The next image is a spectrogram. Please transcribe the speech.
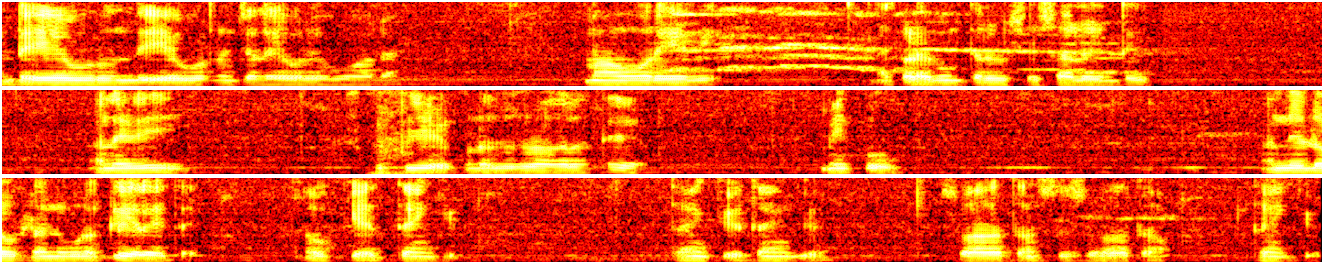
అంటే ఏ ఊరు ఉంది ఏ ఊరు నుంచి ఏ ఊరు పోవాలి మా ఊరు ఏది అక్కడ వింతల విశేషాలు ఏంటి అనేది స్కిప్ చేయకుండా చూడగలిగితే మీకు అన్ని డౌట్లన్నీ కూడా క్లియర్ అవుతాయి. Okay thank you. Thank you thank you స్వాగతం సుస్వాగతం థ్యాంక్ యూ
